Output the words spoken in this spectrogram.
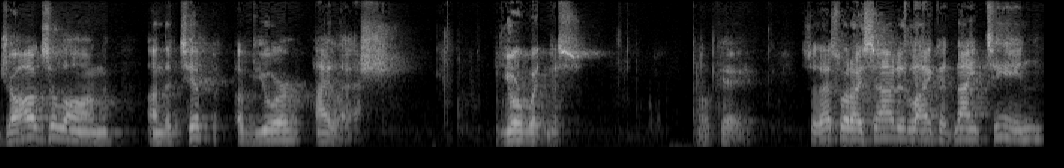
jogs along on the tip of your eyelash. Your witness. Okay, so that's what I sounded like at 19,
